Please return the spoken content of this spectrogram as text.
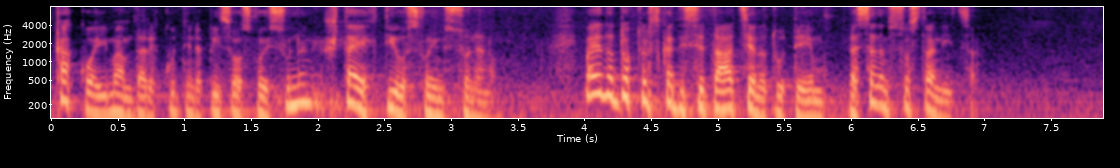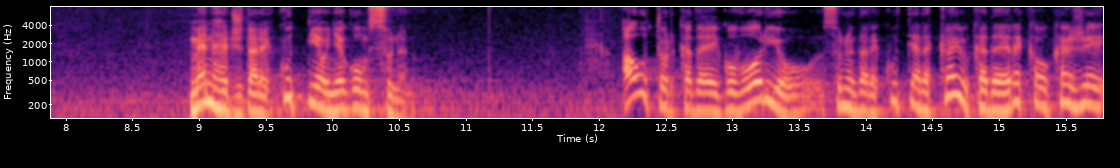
kako je imam Dare Kutnija napisao svoj sunen, šta je htio svojim sunenom? Pa jedna doktorska disertacija na tu temu, na 700 stranica. Menheđ Dare Kutnija u njegovom sunenu autor kada je govorio Sunen Dare Kutnija, na kraju kada je rekao, kaže,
